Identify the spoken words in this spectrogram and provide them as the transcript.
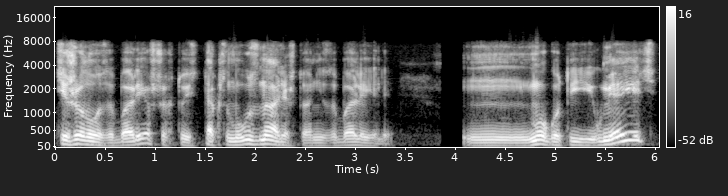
тяжело заболевших, то есть так, что мы узнали, что они заболели, могут и умереть,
